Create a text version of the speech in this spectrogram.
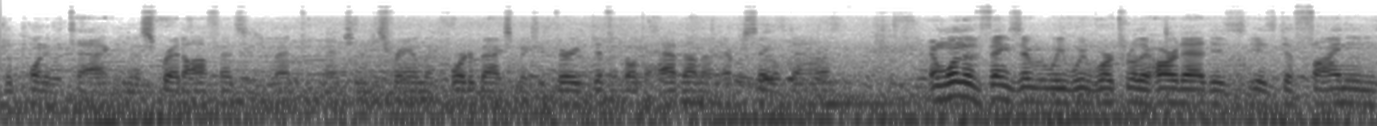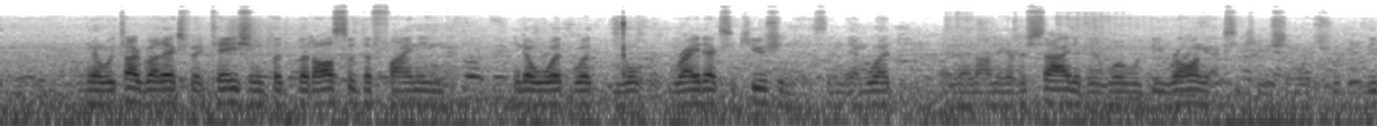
the point of attack. You know, spread offense, as you mentioned, it's scrambling quarterbacks makes it very difficult to have that on every single down. And one of the things that we, we worked really hard at is, is defining you know, we talk about expectations, but but also defining, you know, what what, what right execution is, and, and, what, and then on the other side of it, what would be wrong execution, which would be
